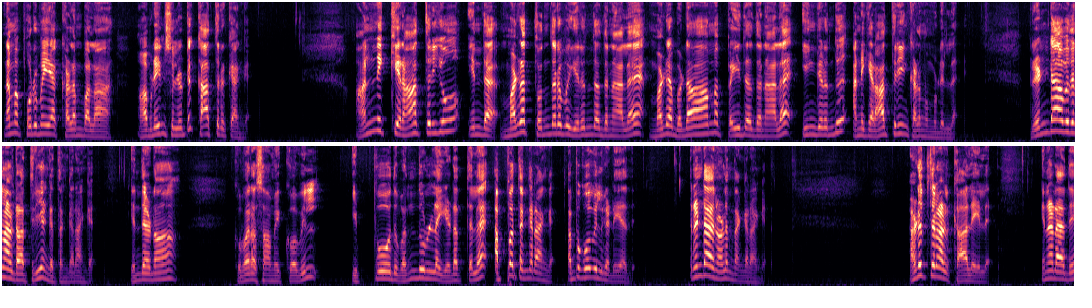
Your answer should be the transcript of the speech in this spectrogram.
நம்ம பொறுமையாக கிளம்பலாம் அப்படின்னு சொல்லிட்டு காத்திருக்காங்க. அன்னைக்கு ராத்திரியும் இந்த மழை தொந்தரவு இருந்ததுனால மழை விடாமல் பெய்ததுனால இங்கேருந்து அன்னைக்கு ராத்திரியும் கிளம்ப முடியல. ரெண்டாவது நாள் ராத்திரியும் அங்கே தங்குறாங்க. எந்த இடம்? குமாரசாமி கோவில் இப்போது வந்துள்ள இடத்துல அப்போ தங்குறாங்க. அப்போ கோவில் கிடையாது. ரெண்டாவது நாளும் தங்குறாங்க. அடுத்த நாள் காலையில் என்னடா அது?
